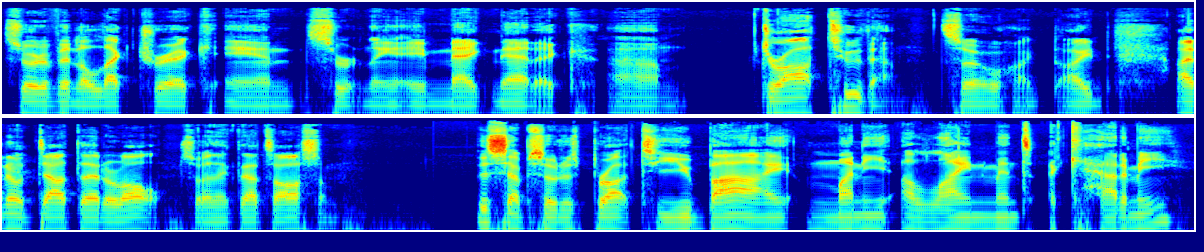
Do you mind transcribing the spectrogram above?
sort of an electric and certainly a magnetic um, draw to them. So I, I I don't doubt that at all. So I think that's awesome. This episode is brought to you by Money Alignment Academy.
